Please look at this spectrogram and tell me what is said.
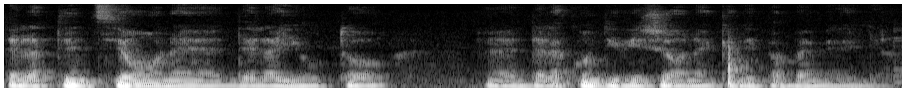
dell'attenzione, dell'aiuto, eh, della condivisione anche dei problemi degli altri.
